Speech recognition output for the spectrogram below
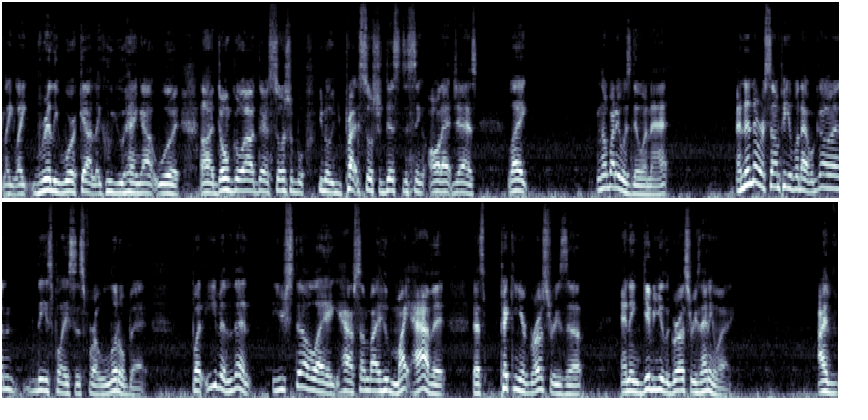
Like, like, really work out like who you hang out with. Uh, don't go out there and sociable. You know, you practice social distancing, all that jazz. Like, nobody was doing that. And then there were some people that were going these places for a little bit, but even then, you still like have somebody who might have it that's picking your groceries up and then giving you the groceries anyway. I've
